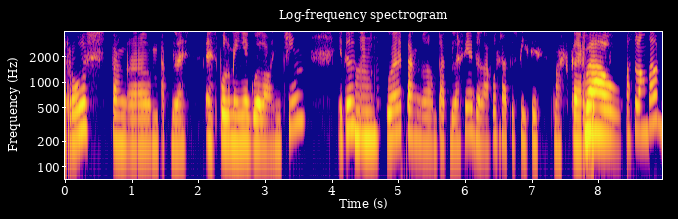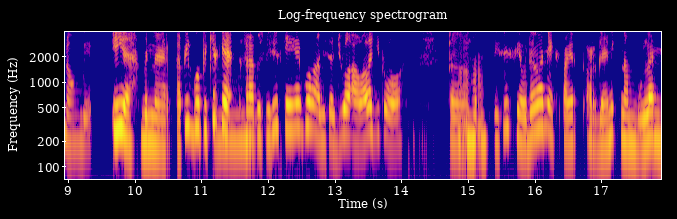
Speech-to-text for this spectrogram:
terus tanggal 14 eh 10 Mei-nya gue launching itu mm -hmm. gue tanggal 14-nya udah laku 100 pieces masker wow pas ulang tahun dong beb Iya benar, tapi gue pikir kayak hmm. 100 pieces kayaknya gue nggak bisa jual awalnya gitu loh. Uh, mm-hmm. pieces ya udahlah nih expired organik 6 bulan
